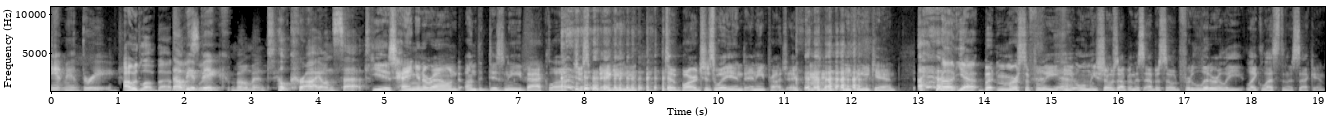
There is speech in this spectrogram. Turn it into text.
Ant-Man 3. I would love that. That would honestly. be a big moment. He'll cry on set. He is hanging around on the Disney backlot, just begging to barge his way into any project, anything he can. Uh, yeah, but mercifully, he only shows up in this episode for literally like less than a second.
